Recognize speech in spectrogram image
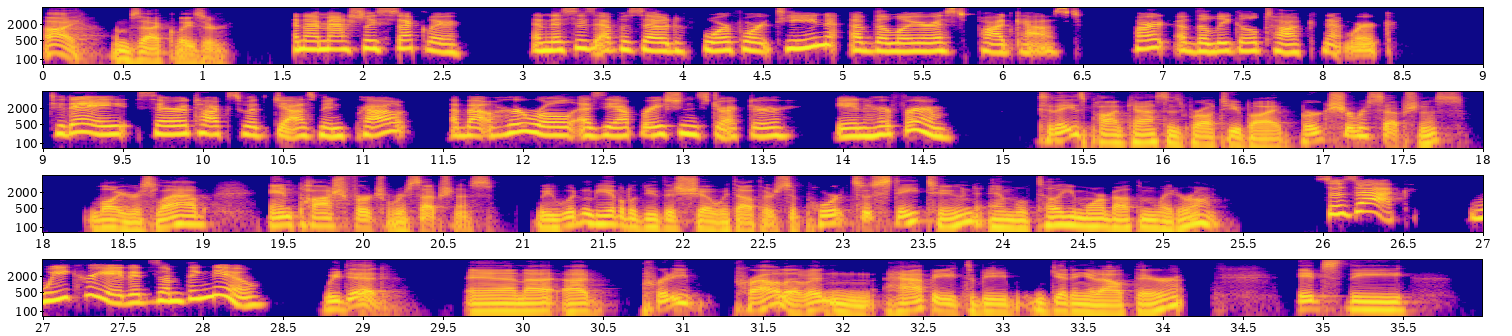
Hi, I'm Zack Glaser. And I'm Ashley Steckler. And this is episode 414 of the Lawyerist podcast, part of the Legal Talk Network. Today, Sarah talks with Jasmine Prout about her role as the operations director in her firm. Today's podcast is brought to you by Berkshire Receptionists, Lawyerist Lab, and Posh Virtual Receptionists. We wouldn't be able to do this show without their support, so stay tuned and we'll tell you more about them later on. So, Zach, we created something new. We did. And I, I'm pretty proud of it and happy to be getting it out there. It's the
